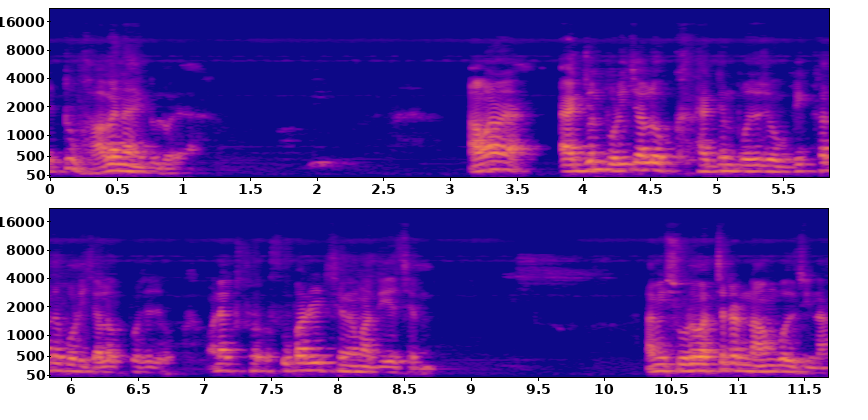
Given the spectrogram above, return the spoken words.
একটু ভাবে না এগুলো এরা। আমার একজন পরিচালক, একজন প্রযোজক, বিখ্যাত পরিচালক, প্রযোজক, অনেক সুপারহিট সিনেমা দিয়েছেন। আমি সৌর বাচ্চাটার নাম বলছি না,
